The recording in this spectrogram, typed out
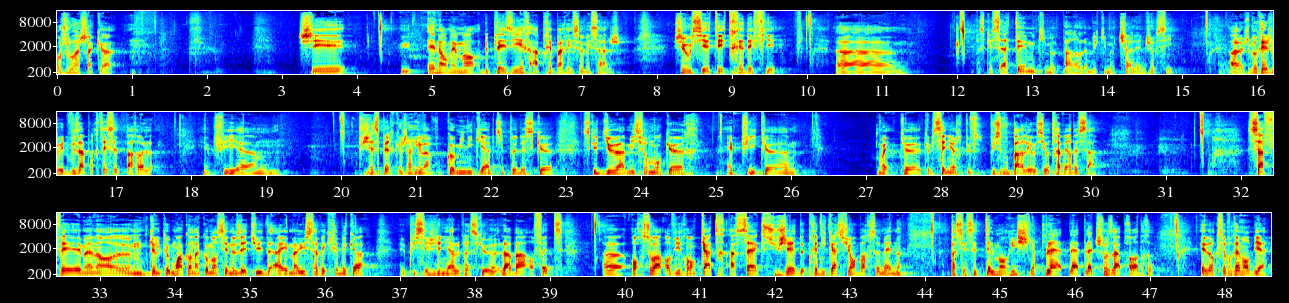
Bonjour à chacun. J'ai eu énormément de plaisir à préparer ce message. J'ai aussi été très défié, euh, parce que c'est un thème qui me parle, mais qui me challenge aussi. Euh, je me réjouis de vous apporter cette parole, et puis, euh, puis j'espère que j'arrive à vous communiquer un petit peu de ce que, ce que Dieu a mis sur mon cœur, et puis que Ouais, que, le Seigneur puisse vous parler aussi au travers de ça. Ça fait maintenant euh, quelques mois qu'on a commencé nos études à Emmaüs avec Rebecca. Et puis c'est génial parce que là-bas, en fait, euh, on reçoit environ 4 à 5 sujets de prédication par semaine. Parce que c'est tellement riche, il y a plein, plein, plein de choses à apprendre. Et donc c'est vraiment bien.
